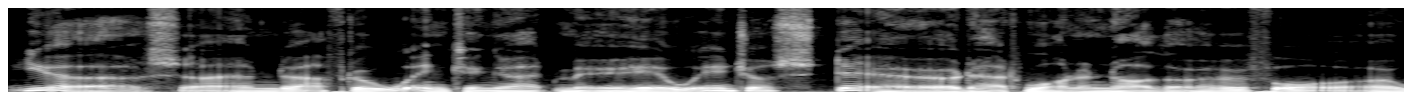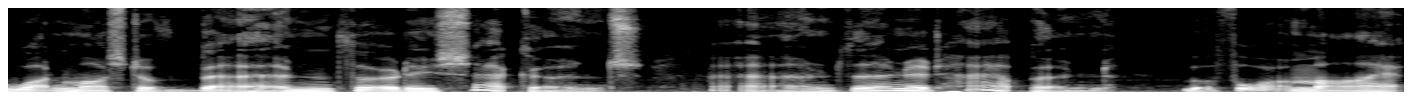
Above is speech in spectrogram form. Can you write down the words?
Yes, and after winking at me, we just stared at one another for what must have been thirty seconds. And then it happened. Before my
